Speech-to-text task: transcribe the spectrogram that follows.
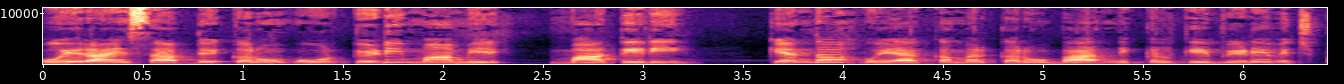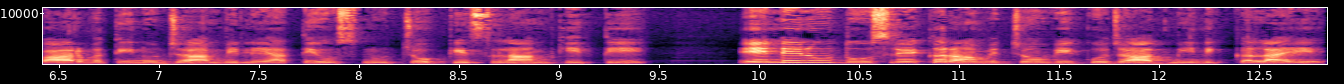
ਓਏ, ਰਾਏ ਸਾਹਿਬ ਦੇ ਘਰੋਂ, ਹੋਰ ਕਿਹੜੀ ਮਾਂ ਮੇਰੀ ਮਾਂ ਤੇਰੀ? ਕਹਿੰਦਾ ਹੋਇਆ ਕਮਰ ਘਰੋਂ ਬਾਹਰ ਨਿਕਲ ਕੇ ਵਿਹੜੇ ਵਿੱਚ ਪਾਰਵਤੀ ਨੂੰ ਜਾ ਮਿਲਿਆ ਤੇ ਉਸ ਨੂੰ ਝੁੱਕ ਕੇ ਸਲਾਮ ਕੀਤੀ। ਇਹਨੇ ਨੂੰ ਦੂਸਰੇ ਘਰਾਂ ਵਿੱਚੋਂ ਵੀ ਕੁਝ ਆਦਮੀ ਨਿਕਲ ਆਏ।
